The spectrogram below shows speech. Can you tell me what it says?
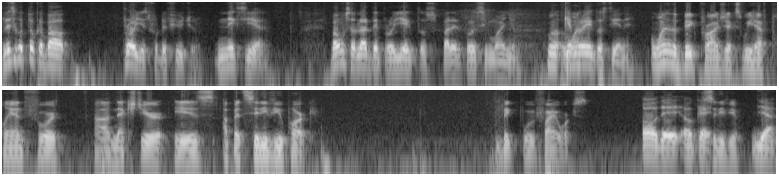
Let's go talk about projects for the future, next year. Vamos a hablar de proyectos para el próximo año. Well, ¿Qué one, proyectos tiene? one of the big projects we have planned for uh, next year is up at City View Park. The big fireworks. Oh, de, okay. City View. Yeah,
